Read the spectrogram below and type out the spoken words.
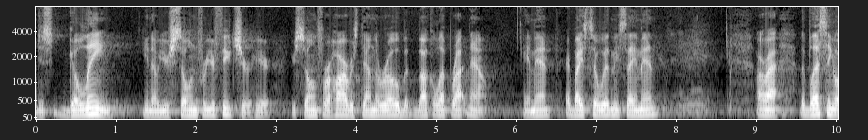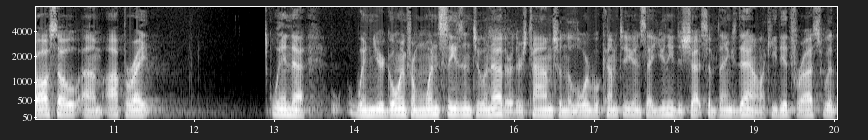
just go lean. You know, you're sowing for your future here. You're sowing for a harvest down the road, but buckle up right now. Amen. Everybody still with me? Say amen. amen. All right. The blessing will also um, operate when uh, when you're going from one season to another. There's times when the Lord will come to you and say, "You need to shut some things down," like He did for us with,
